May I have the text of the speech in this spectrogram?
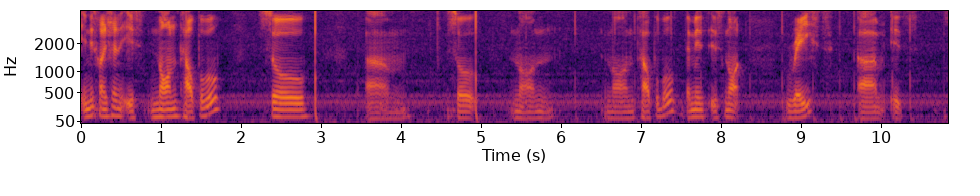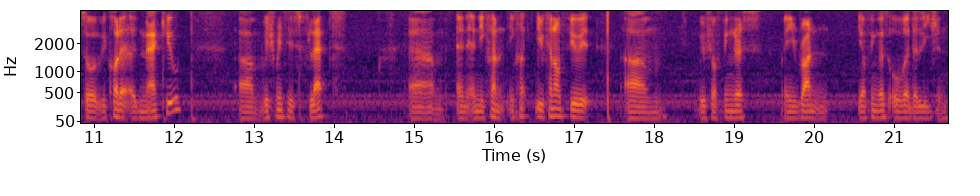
in this condition is non-palpable, so, um, so non non-palpable. That means it's not raised. Um, it's so we call it a macule um, which means it's flat um, and and you can't you can't you cannot feel it um, with your fingers when you run your fingers over the lesion.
